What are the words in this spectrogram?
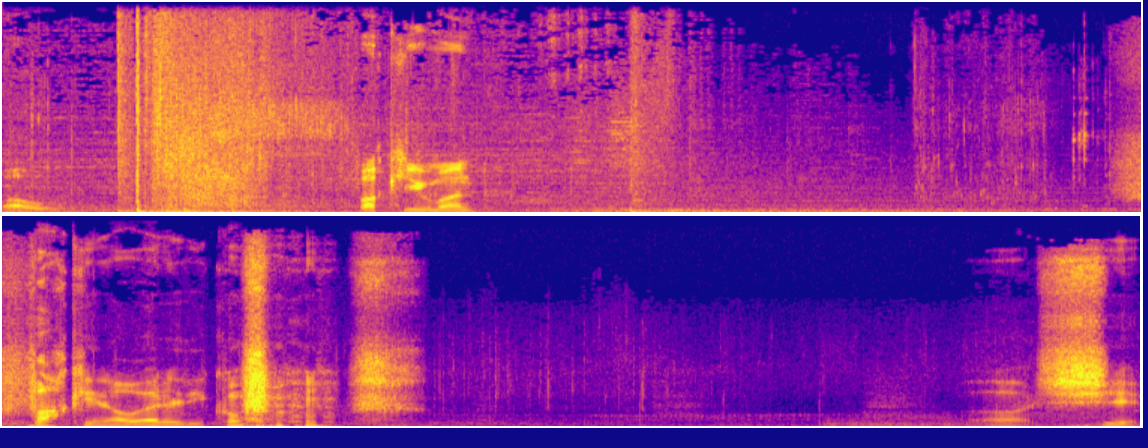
Whoa. Fuck you, man. Fucking hell, where did he come from? oh shit.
